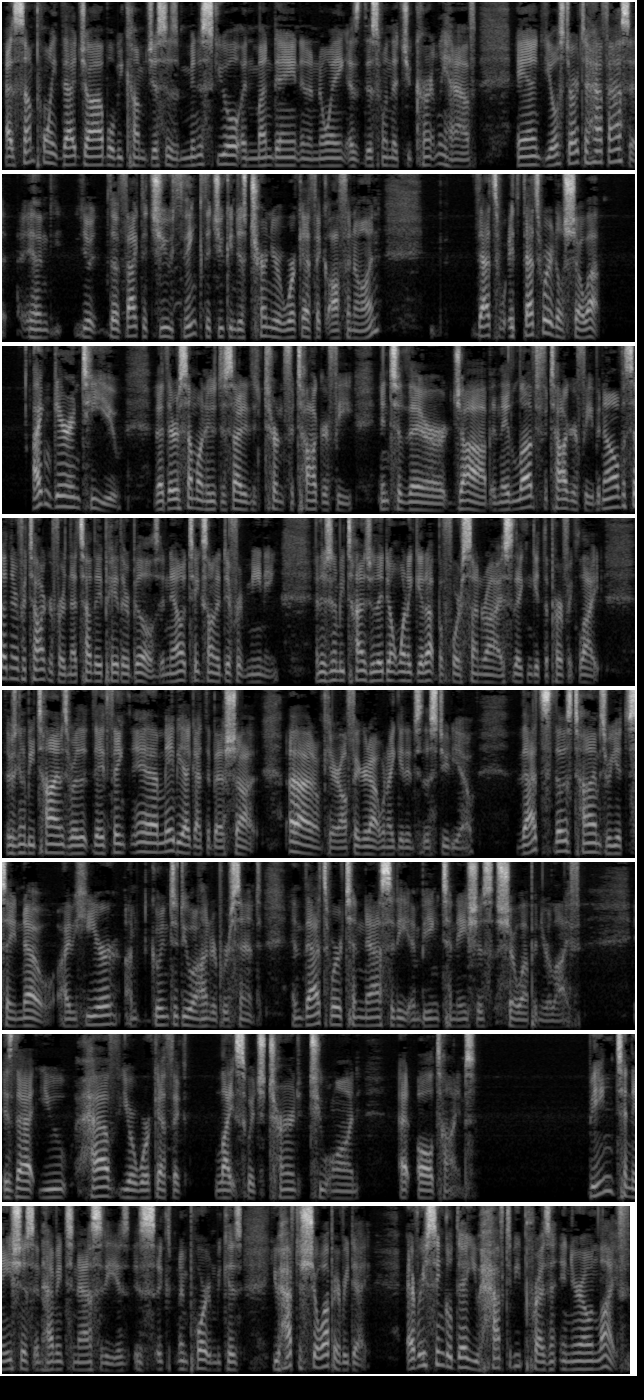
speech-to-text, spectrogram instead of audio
At some point, that job will become just as minuscule and mundane and annoying as this one that you currently have, and you'll start to half-ass it. And you, the fact that you think that you can just turn your work ethic off and on, that's it, that's where it'll show up. I can guarantee you that there's someone who's decided to turn photography into their job and they loved photography, but now all of a sudden they're a photographer and that's how they pay their bills. And now it takes on a different meaning. And there's going to be times where they don't want to get up before sunrise so they can get the perfect light. There's going to be times where they think, yeah, maybe I got the best shot. Uh, I don't care. I'll figure it out when I get into the studio that's those times where you have to say no i'm here. I'm going to do 100% and that's where tenacity and being tenacious show up in your life is that you have your work ethic light switch turned to on at all times. Being tenacious and having tenacity is, is important because you have to show up every day. Every single day you have to be present in your own life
